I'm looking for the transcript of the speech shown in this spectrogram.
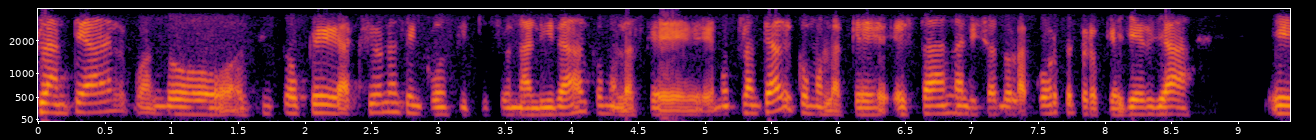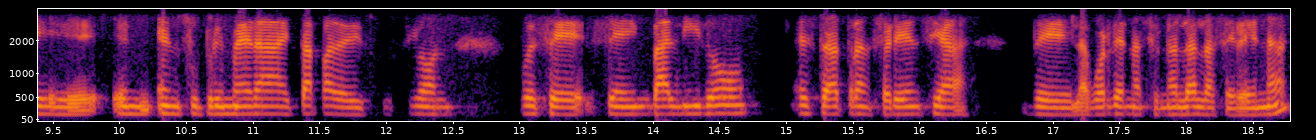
plantear cuando toque acciones de inconstitucionalidad como las que hemos planteado y como la que está analizando la Corte, pero que ayer ya eh, en, su primera etapa de discusión pues se invalidó esta transferencia de la Guardia Nacional a la Serena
